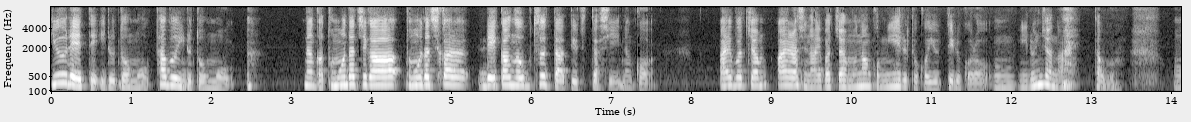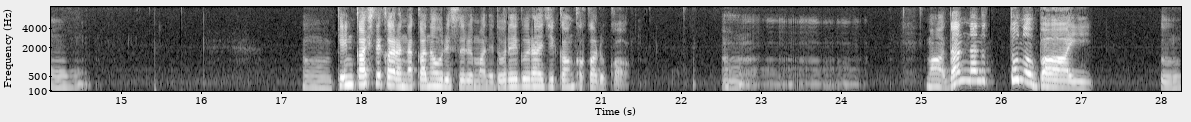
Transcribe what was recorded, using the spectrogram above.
幽霊っていると思う。多分いると思う。なんか友達が友達から霊感が移ったって言ってたしなんか相葉ちゃん愛嵐の相葉ちゃんもなんか見えるとか言ってるからうんいるんじゃない？多分うん、うん、喧嘩してから仲直りするまでどれぐらい時間かかるかうん。まあ旦那との場合うん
